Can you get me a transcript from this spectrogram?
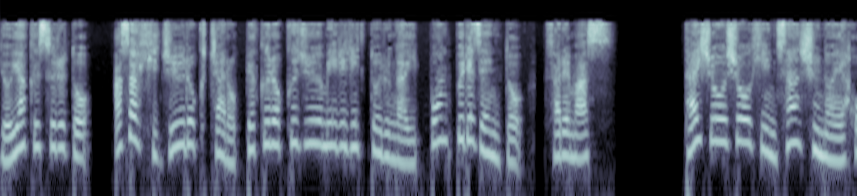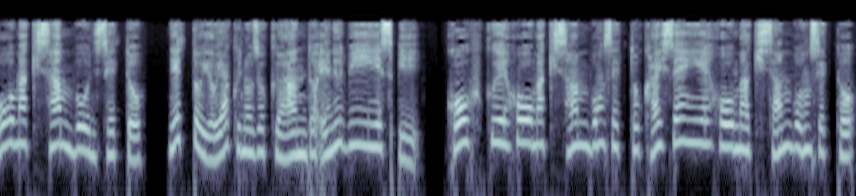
予約すると、朝日16茶 660ml が1本プレゼントされます。対象商品3種の恵方巻き3本セット、ネット予約除く &NBSP、幸福恵方巻き3本セット海鮮恵方巻き3本セット、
